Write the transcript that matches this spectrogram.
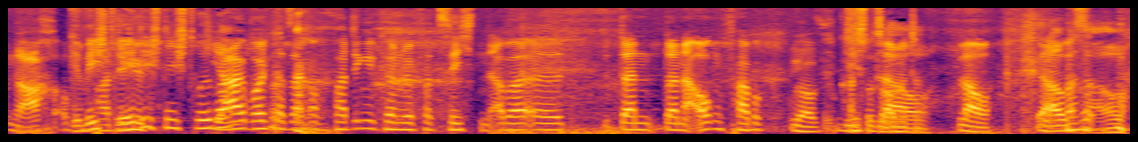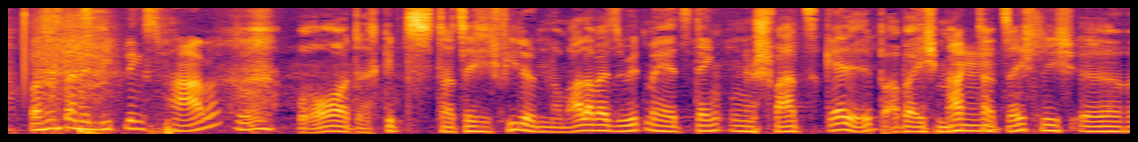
nach. Auf Gewicht rede ich nicht drüber? Ja, wollte ich gerade sagen, auf ein paar Dinge können wir verzichten, aber äh, dann, deine Augenfarbe, ja, ist kannst du blau. damit- Blau. Ja, was, Blau-blau. Was ist deine Lieblingsfarbe? So? Boah, das gibt's tatsächlich viele. Normalerweise würde man jetzt denken schwarz-gelb, aber ich Mhm. mag tatsächlich äh,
